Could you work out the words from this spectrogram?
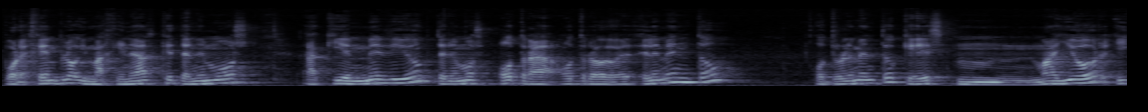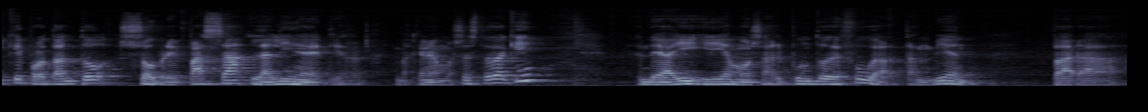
Por ejemplo, imaginad que tenemos aquí en medio, tenemos otra, otro elemento otro elemento que es mm, mayor y que por lo tanto sobrepasa la línea de tierra. Imaginamos esto de aquí, de ahí iríamos al punto de fuga también para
